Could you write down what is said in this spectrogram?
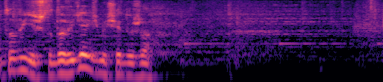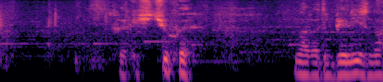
No to widzisz, to dowiedzieliśmy się dużo. Tu jakieś ciuchy, nawet bielizna.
